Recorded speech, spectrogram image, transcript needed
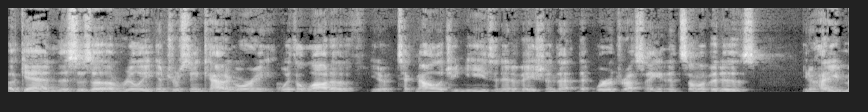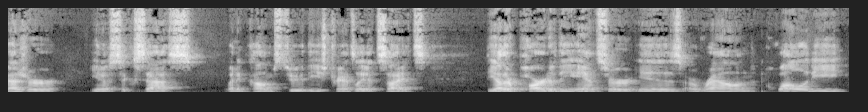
again this is a, really interesting category with a lot of you know technology needs and innovation that that we're addressing. And some of it is you know how do you measure you know success when it comes to these translated sites? The other part of the answer is around quality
